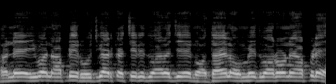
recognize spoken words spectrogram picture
અને ઇવન આપણી રોજગાર કચેરી દ્વારા જે નોંધાયેલા ઉમેદવારોને આપણે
